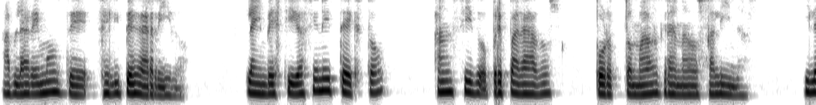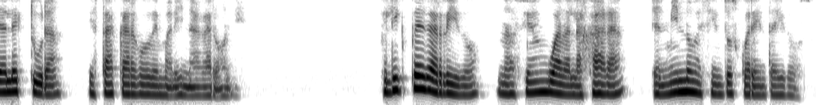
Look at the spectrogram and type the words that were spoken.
hablaremos de Felipe Garrido. La investigación y texto han sido preparados por Tomás Granado Salinas y la lectura está a cargo de Marina Garone. Felipe Garrido nació en Guadalajara en 1942.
